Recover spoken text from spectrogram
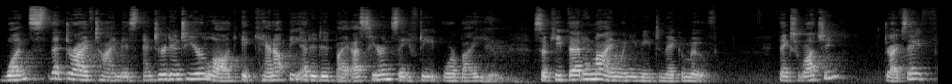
Once that drive time is entered into your log, it cannot be edited by us here in safety or by you. So keep that in mind when you need to make a move. Thanks for watching. Drive safe.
